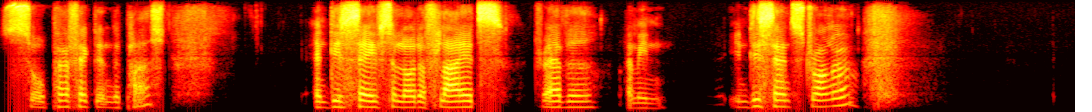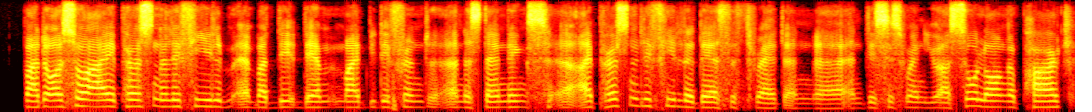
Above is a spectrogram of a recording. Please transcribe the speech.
so perfect in the past. And this saves a lot of flights, travel. I mean, in this sense, stronger. But also, I personally feel, uh, but the, there might be different understandings. Uh, I personally feel that there's a threat, and uh, and this is when you are so long apart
